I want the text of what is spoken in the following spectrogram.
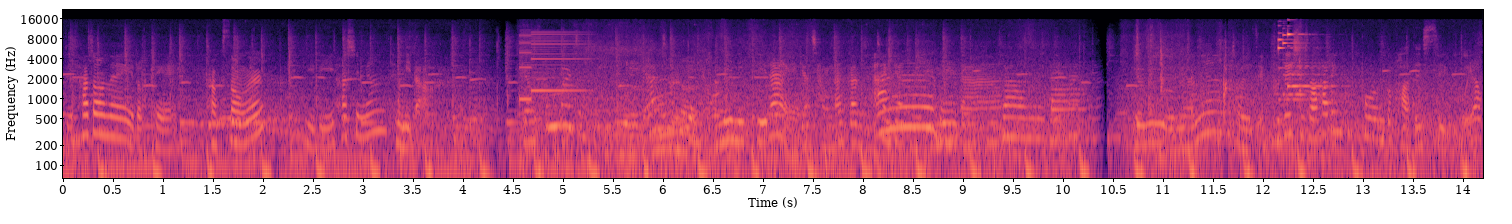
이제 사전에 이렇게 작성을 미리 하시면 됩니다. 그냥 선물 좀 드릴게요. 저희 어미니티랑 애견 장난감 좀 챙겨드립니다. 네, 감사합니다. 여기 오면은 저희 이제 부대시설 할인 쿠폰도 받을 수 있고요.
